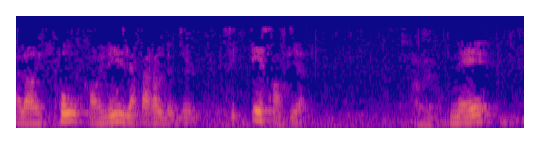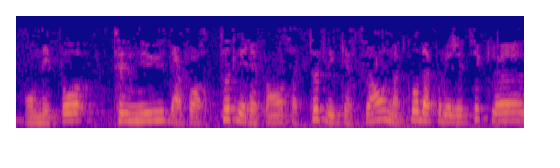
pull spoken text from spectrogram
Alors il faut qu'on lise la parole de Dieu. C'est essentiel. Mais on n'est pas tenu d'avoir toutes les réponses à toutes les questions. Notre cours d'apologétique, là,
